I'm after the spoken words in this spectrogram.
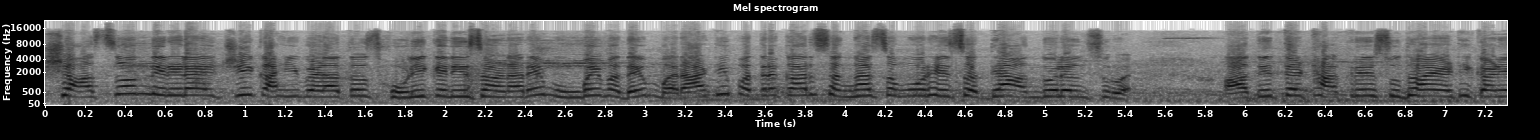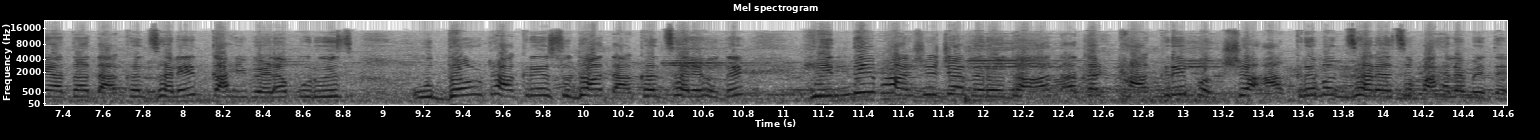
शासन निर्णयाची काही वेळातच होळी केली जाणार आहे. मुंबईमध्ये मराठी पत्रकार संघासमोर हे सध्या आंदोलन सुरू आहे. आदित्य ठाकरे सुद्धा या ठिकाणी आता दाखल झालेत. काही वेळापूर्वीच उद्धव ठाकरे सुद्धा दाखल झाले होते. हिंदी भाषेच्या विरोधात आता ठाकरे पक्ष आक्रमक झाल्याचं पाहायला मिळते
